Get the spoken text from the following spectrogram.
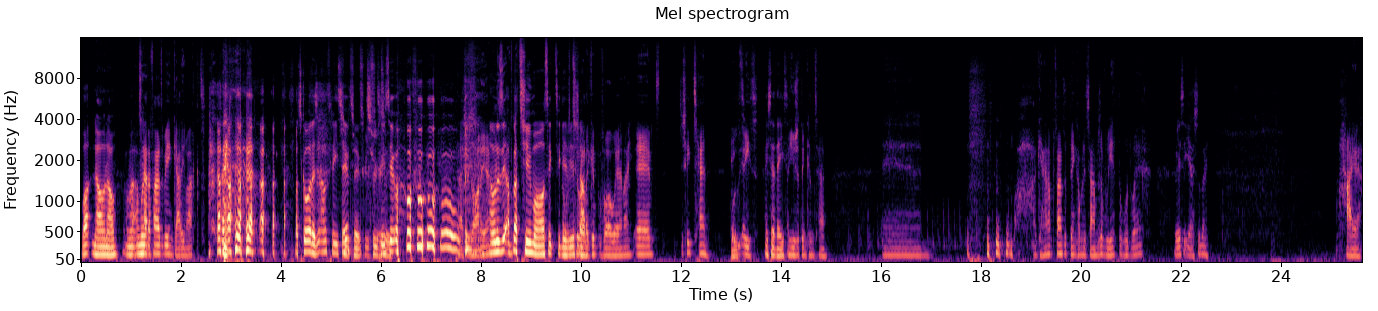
What? No, no. I'm, I'm I'm gonna, terrified of being Gary Macked. what score is it now? 3 2? Two two. Two, Three two. two. Pressure's on here. I wanna see- I've got two more to, to I give was you. too So arrogant before, weren't I? Um, t- did you say 10? Or Eight. 8. I said eight. I usually thinking 10. Um, again, I'm trying to think how many times have we hit the woodwork. Where's it yesterday? Higher.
